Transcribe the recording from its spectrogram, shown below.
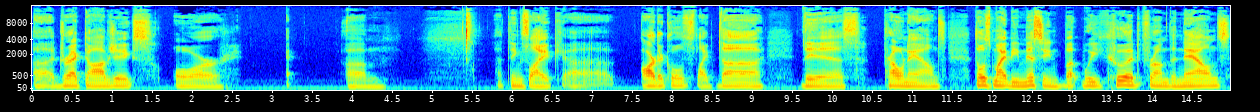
uh, direct objects or um, things like uh, articles, like the, this, pronouns. Those might be missing, but we could, from the nouns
